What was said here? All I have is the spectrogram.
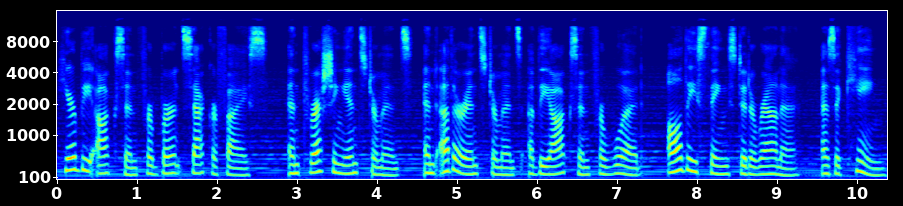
here be oxen for burnt sacrifice, and threshing instruments, and other instruments of the oxen for wood, all these things did Araunah, as a king,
